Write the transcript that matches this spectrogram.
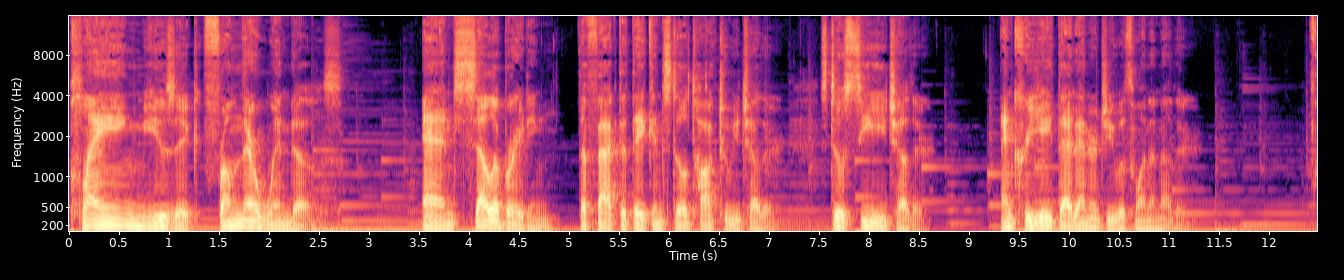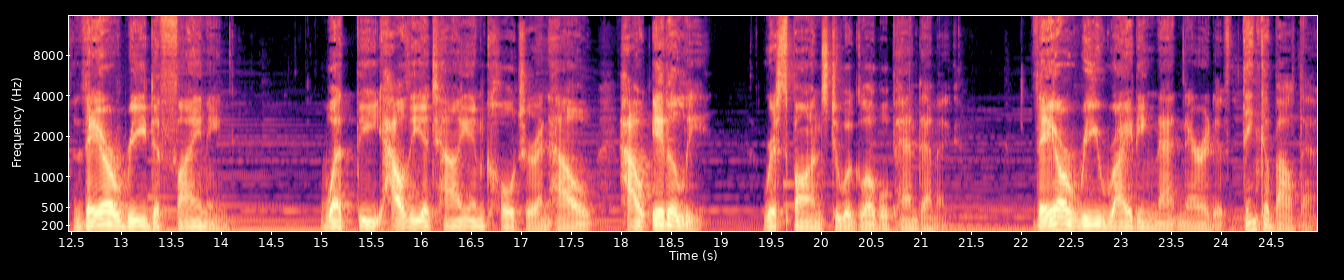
playing music from their windows and celebrating the fact that they can still talk to each other, still see each other, and create that energy with one another. They are redefining what the how the Italian culture and how how Italy responds to a global pandemic. They are rewriting that narrative. Think about that.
